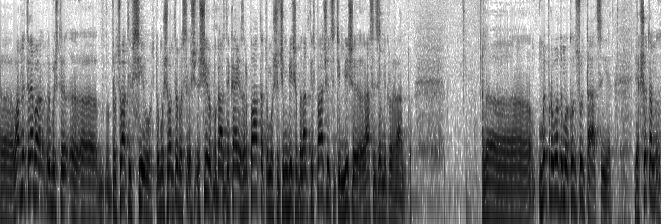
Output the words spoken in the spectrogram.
Вам не треба, вибачте, працювати в сіру, тому що вам треба щиро показувати, яка є зарплата, тому що чим більше податків сплачується, тим більше гаситься мікрогранту. Е, Ми проводимо консультації. Якщо там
